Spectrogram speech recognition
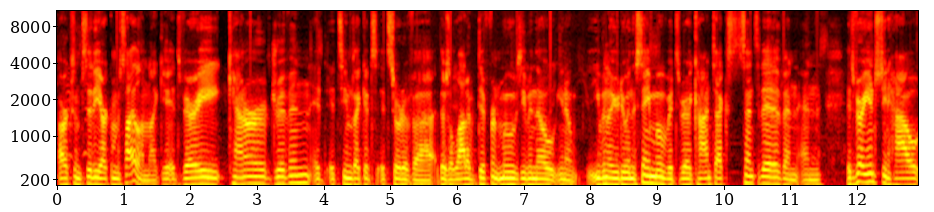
Arkham City, Arkham Asylum. Like it's very counter driven. It, it seems like it's it's sort of uh, there's a lot of different moves. Even though you know, even though you're doing the same move, it's very context sensitive and and it's very interesting how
